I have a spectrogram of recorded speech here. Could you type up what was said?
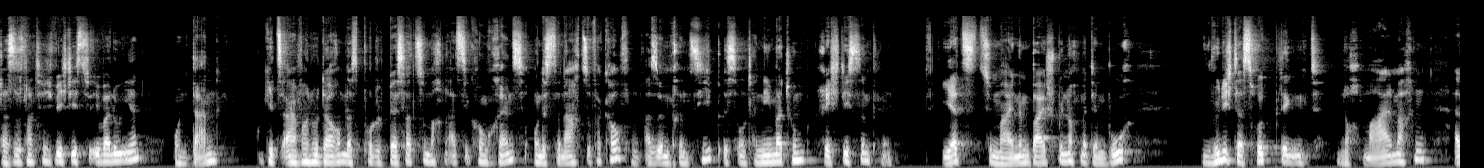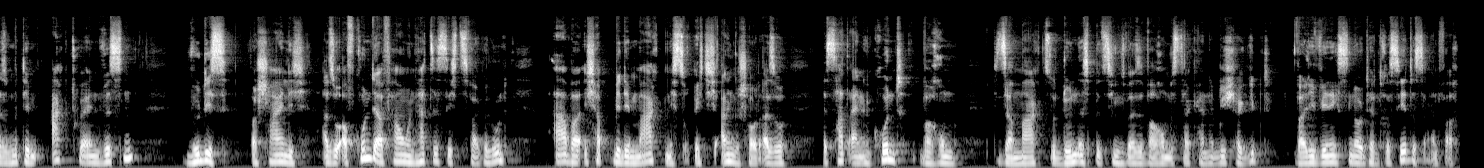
Das ist natürlich wichtig zu evaluieren. Und dann geht es einfach nur darum, das Produkt besser zu machen als die Konkurrenz und es danach zu verkaufen. Also im Prinzip ist Unternehmertum richtig simpel. Jetzt zu meinem Beispiel noch mit dem Buch. Würde ich das rückblickend nochmal machen, also mit dem aktuellen Wissen, würde ich es wahrscheinlich, also aufgrund der Erfahrungen hat es sich zwar gelohnt, aber ich habe mir den Markt nicht so richtig angeschaut. Also es hat einen Grund, warum dieser Markt so dünn ist, beziehungsweise warum es da keine Bücher gibt, weil die wenigsten Leute interessiert es einfach.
